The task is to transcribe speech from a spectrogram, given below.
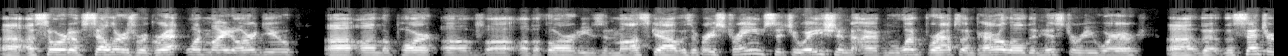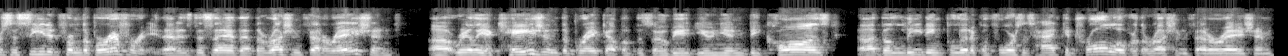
uh, a sort of seller's regret, one might argue, uh, on the part of uh, of authorities in Moscow. It was a very strange situation, one perhaps unparalleled in history, where the the center seceded from the periphery. That is to say, that the Russian Federation uh, really occasioned the breakup of the Soviet Union because uh, the leading political forces had control over the Russian Federation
